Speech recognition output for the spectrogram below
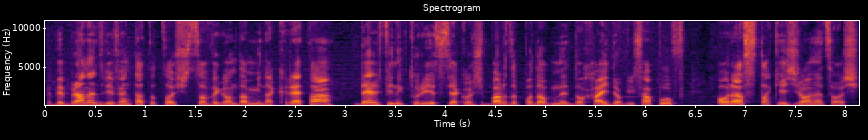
Wybrane zwierzęta to coś, co wygląda mi na kreta, delfin, który jest jakoś bardzo podobny do hydrowifapów oraz takie zielone coś.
